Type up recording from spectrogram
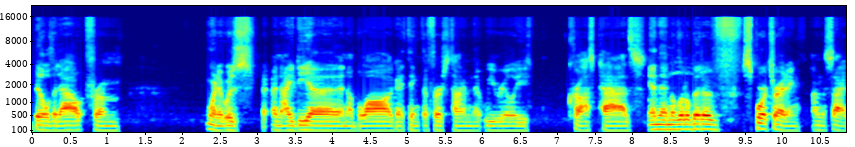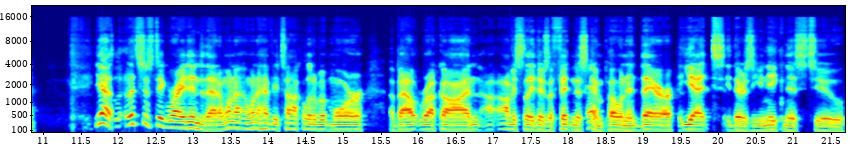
build it out from when it was an idea and a blog. I think the first time that we really crossed paths, and then a little bit of sports writing on the side. Yeah, let's just dig right into that. I want to I want to have you talk a little bit more about Ruck On. Obviously, there's a fitness yeah. component there, yet there's a uniqueness to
